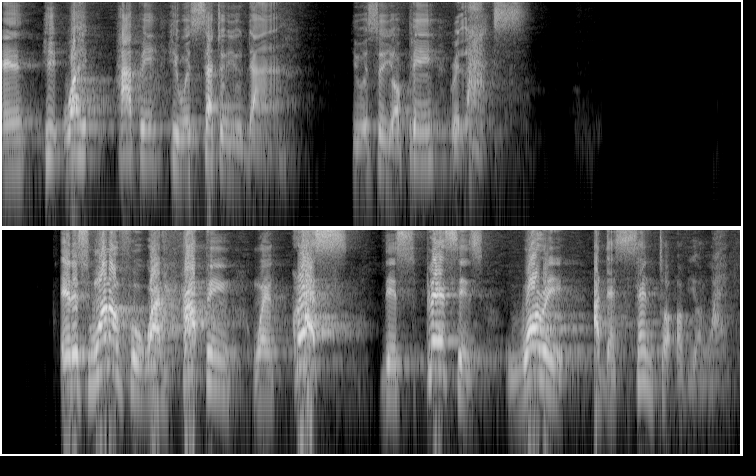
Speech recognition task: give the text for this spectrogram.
And he, what happened, he will settle you down. He will say, Your pain, relax. It is wonderful what happens when Christ displaces worry at the center of your life.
